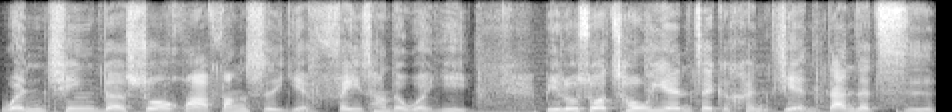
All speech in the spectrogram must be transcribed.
文青的说话方式也非常的文艺。比如说抽烟这个很简单的词，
